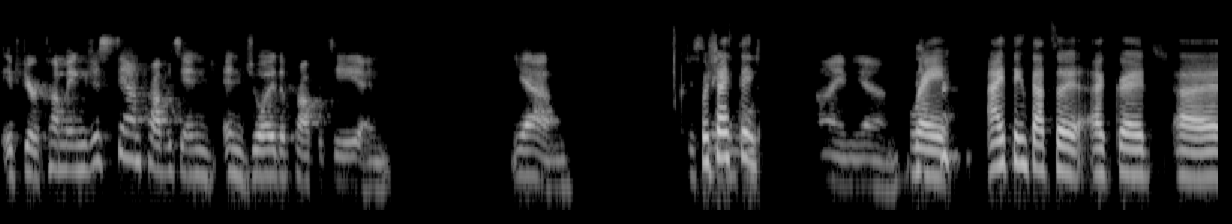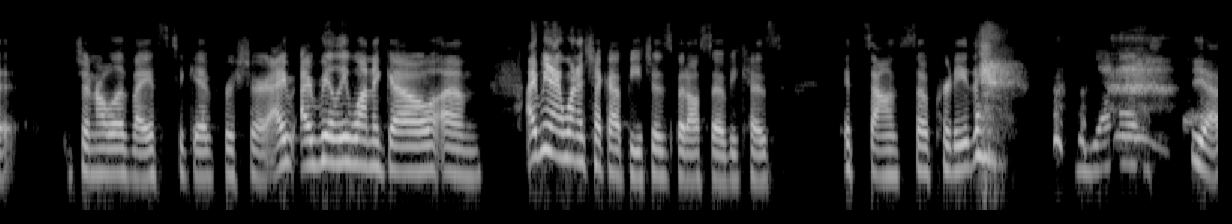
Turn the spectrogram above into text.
if you're coming, just stay on property and enjoy the property and yeah. Just Which I think- most of the time, yeah. right. I think that's a a good uh, general advice to give for sure. I I really want to go. Um, I mean, I want to check out beaches, but also because it sounds so pretty there. Yes. yeah.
